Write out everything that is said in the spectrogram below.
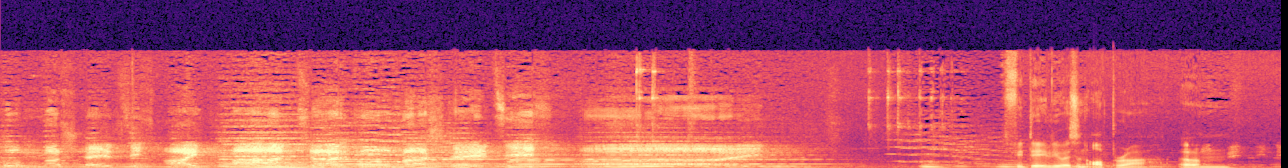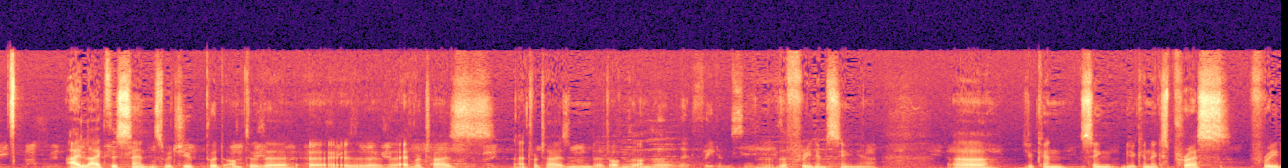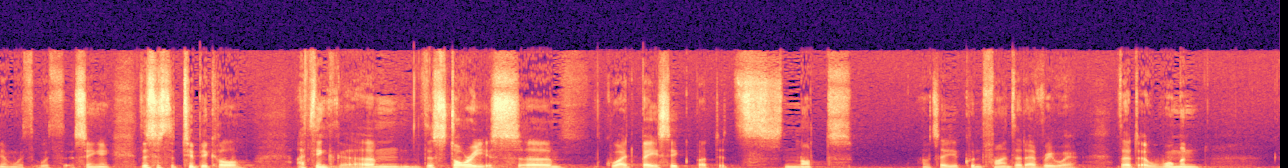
Kummer stellt sich ein, mancher Kummer stellt sich ein. Fidelio is an opera. Um, I like the sentence which you put onto the, uh, the, the advertise, advertisement on the, on the, oh, freedom the freedom scene. Yeah, uh, you can sing, you can express freedom with, with singing. This is the typical I think um, the story is uh, quite basic, but it's not, I would say you couldn't find that everywhere. That a woman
